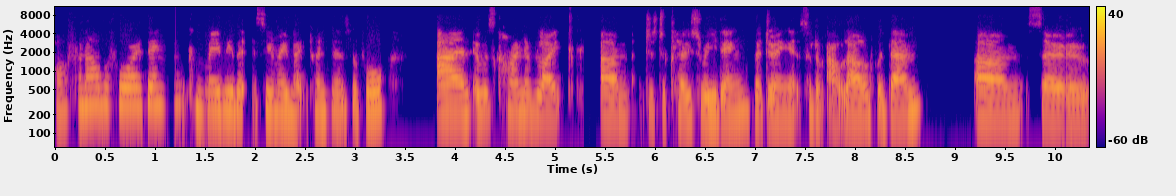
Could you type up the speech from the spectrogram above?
half an hour before, I think, maybe a bit soon, maybe like 20 minutes before. And it was kind of like um just a close reading, but doing it sort of out loud with them. Um, so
